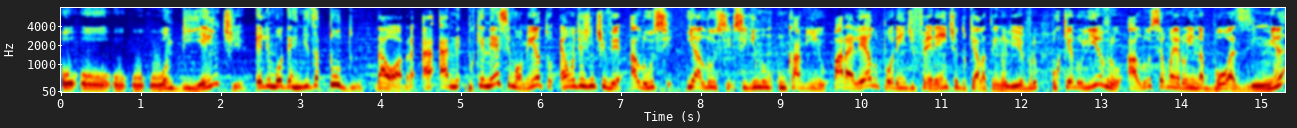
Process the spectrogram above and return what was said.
o, o, o, o ambiente, ele moderniza tudo da obra. A- a- porque nesse momento é onde a gente vê a Lucy e a Lucy seguindo um, um caminho paralelo, porém diferente do que ela tem no livro. Porque no livro, a Lucy é uma heroína boazinha,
